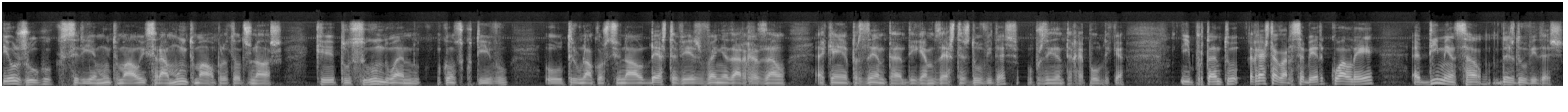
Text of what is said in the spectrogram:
eu julgo que seria muito mal e será muito mal para todos nós que, pelo segundo ano consecutivo, o Tribunal Constitucional desta vez venha dar razão a quem apresenta, digamos, estas dúvidas, o Presidente da República, e, portanto, resta agora saber qual é a dimensão das dúvidas,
